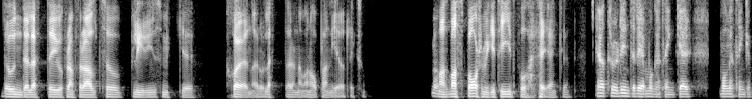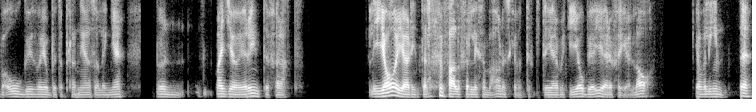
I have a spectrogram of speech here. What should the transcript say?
Det underlättar ju och framförallt så blir det ju så mycket skönare och lättare när man har planerat liksom. Man, man spar så mycket tid på det egentligen. Jag tror det är inte det många tänker. Många tänker på åh gud vad jobbigt att planera så länge. Men man gör det inte för att eller jag gör det inte i alla fall för att liksom bara, "Ah, nu ska jag vara duktig och göra mycket jobb. Jag gör det för att jag är lat. Jag vill inte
